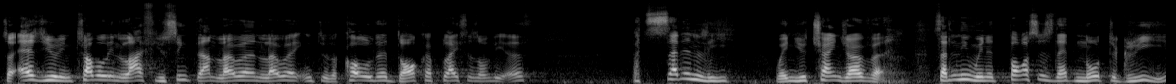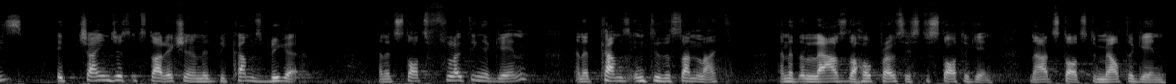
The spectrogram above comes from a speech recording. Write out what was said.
So as you're in trouble in life, you sink down lower and lower into the colder, darker places of the earth. But suddenly, when you change over, suddenly when it passes that naught degrees, it changes its direction and it becomes bigger. And it starts floating again and it comes into the sunlight and it allows the whole process to start again. Now it starts to melt again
